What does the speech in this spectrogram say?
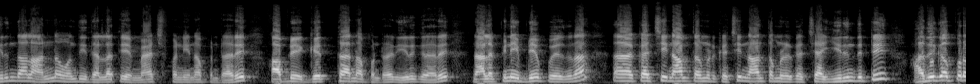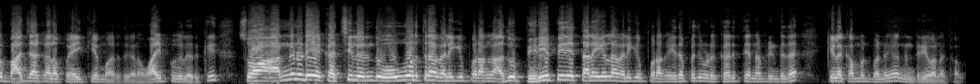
இருந்தாலும் அண்ணன் வந்து இது எல்லாத்தையும் மேட்ச் பண்ணி என்ன பண்றாரு? அப்படியே கெத்தா என்ன பண்றாரு? இருக்கிறாரு. நாளை பின்ன இப்படியே போயிருந்ததுன்னா கட்சி நாம் தமிழர் கட்சி நான் தமிழர் கட்சியா இருந்துட்டு அதுக்கப்புறம் பாஜக போய் ஐக்கியமா இருக்கிற வாய்ப்புகள் இருக்கு. சோ அண்ணனுடைய கட்சியில இருந்து ஒவ்வொருத்தரா விலைக்கு போறாங்க. அதுவும் பெரிய பெரிய தலைகள்லாம் விலைக்கு போறாங்க. இதை பத்தி உங்களோட கருத்து என்ன அப்படின்றத கீழே கமெண்ட் பண்ணுங்க. நன்றி வணக்கம்.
